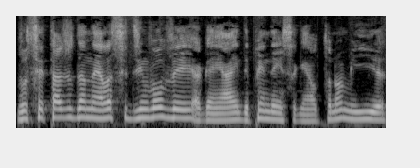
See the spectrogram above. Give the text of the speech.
você está ajudando ela a se desenvolver, a ganhar independência, a ganhar autonomia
